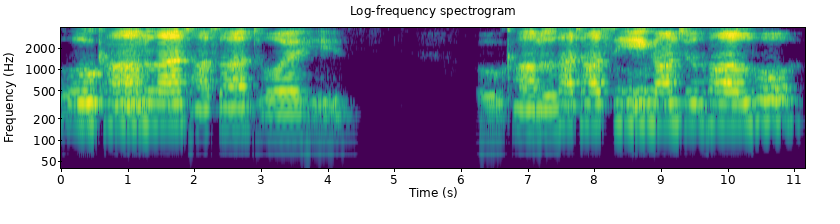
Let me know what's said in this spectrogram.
O come, let us adore him. O come, let us sing unto the Lord.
